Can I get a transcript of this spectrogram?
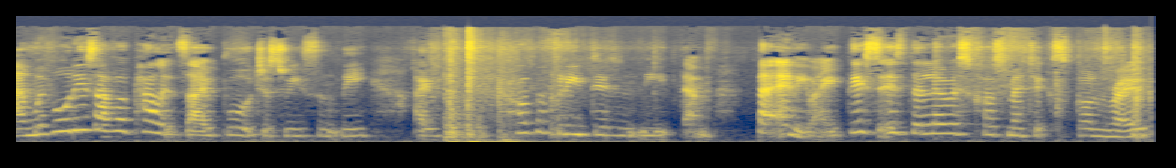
And with all these other palettes I bought just recently, I probably didn't need them. But anyway, this is the Lois Cosmetics Gone Rogue.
